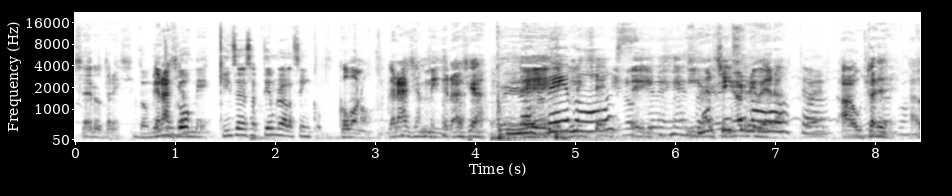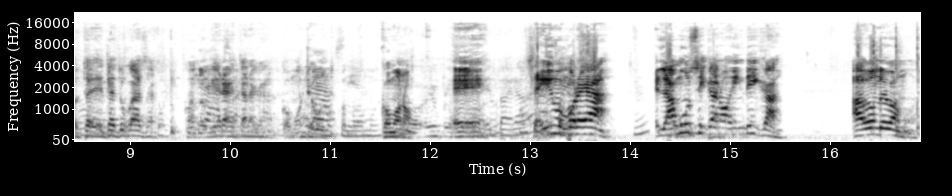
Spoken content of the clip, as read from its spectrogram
Gracias, Domingo, mil. 15 de septiembre a las 5. Cómo no. Gracias, mil gracias. Nos Eh, vemos. eh, y al señor Rivera. A ustedes, a ustedes, esta es tu casa. Cuando quieras estar acá, con mucho gusto. Cómo no. Eh, seguimos por allá. La música nos indica a dónde vamos.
